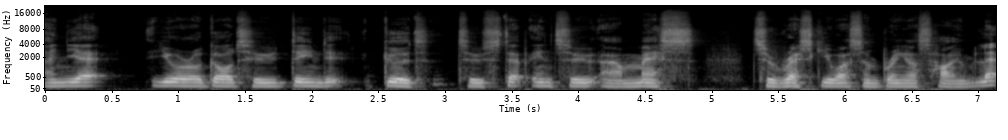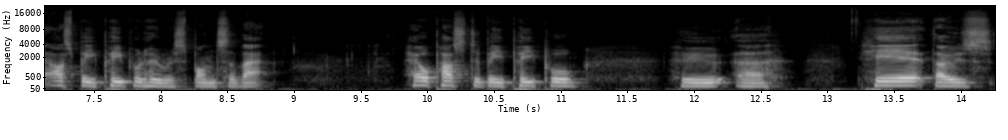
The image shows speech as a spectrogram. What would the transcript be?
and yet you are a God who deemed it good to step into our mess to rescue us and bring us home. Let us be people who respond to that. Help us to be people who uh, hear those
